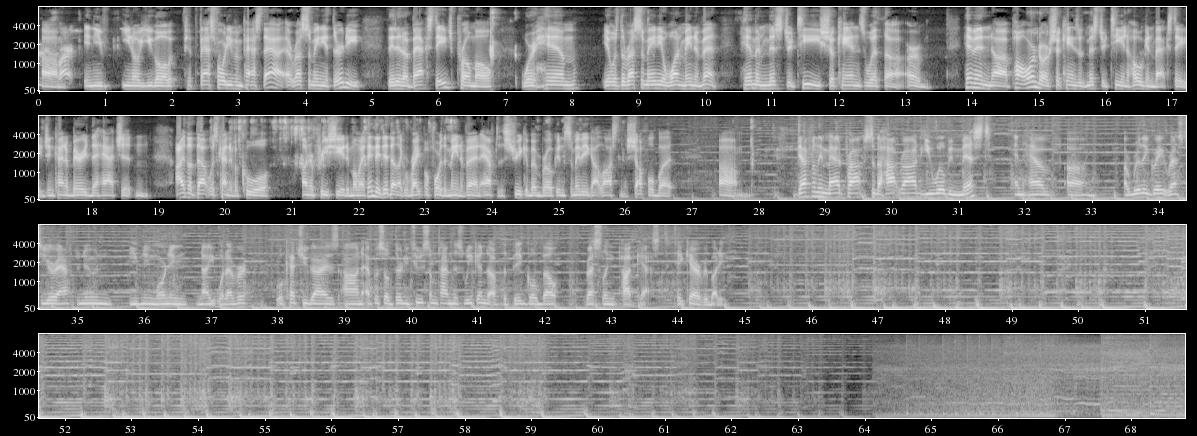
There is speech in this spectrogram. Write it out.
Um, right. And you you know you go fast forward even past that at WrestleMania 30, they did a backstage promo where him it was the WrestleMania one main event. Him and Mr. T shook hands with, uh, or him and uh, Paul Orndorff shook hands with Mr. T and Hogan backstage and kind of buried the hatchet. And I thought that was kind of a cool, unappreciated moment. I think they did that like right before the main event after the streak had been broken, so maybe it got lost in the shuffle. But um, definitely mad props to the Hot Rod. You will be missed and have um, a really great rest of your afternoon, evening, morning, night, whatever. We'll catch you guys on episode 32 sometime this weekend of the Big Gold Belt Wrestling Podcast. Take care, everybody.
